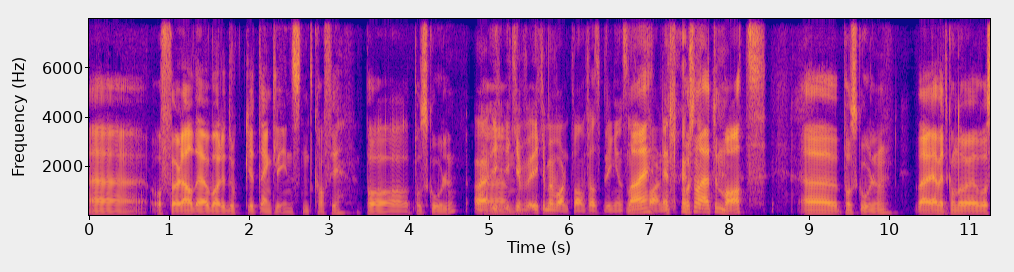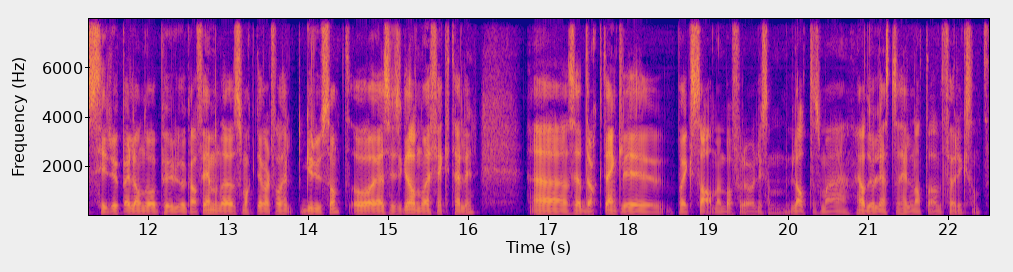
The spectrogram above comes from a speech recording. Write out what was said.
Eh, og før det hadde jeg jo bare drukket egentlig instant-kaffe på, på skolen. Ik- Ikke, ikke med varmtvann fra springen, som Nei, faren din. det var sånn automat eh, på skolen. Jeg vet ikke om det var sirup eller om det var pulverkaffe, men det smakte i hvert fall helt grusomt. Og jeg syns ikke det hadde noe effekt heller. Eh, så jeg drakk det egentlig på eksamen, bare for å liksom late som jeg Jeg hadde jo lest hele natta før, ikke sant.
